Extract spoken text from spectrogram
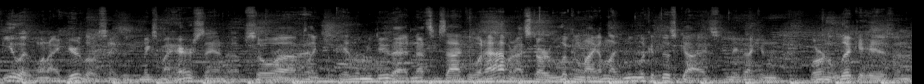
feel it when I hear those things. It makes my hair stand up. So uh, I'm like, okay, let me do that, and that's exactly what happened. I started looking like I'm like, let me look at this guy's. Maybe I can learn a lick of his and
